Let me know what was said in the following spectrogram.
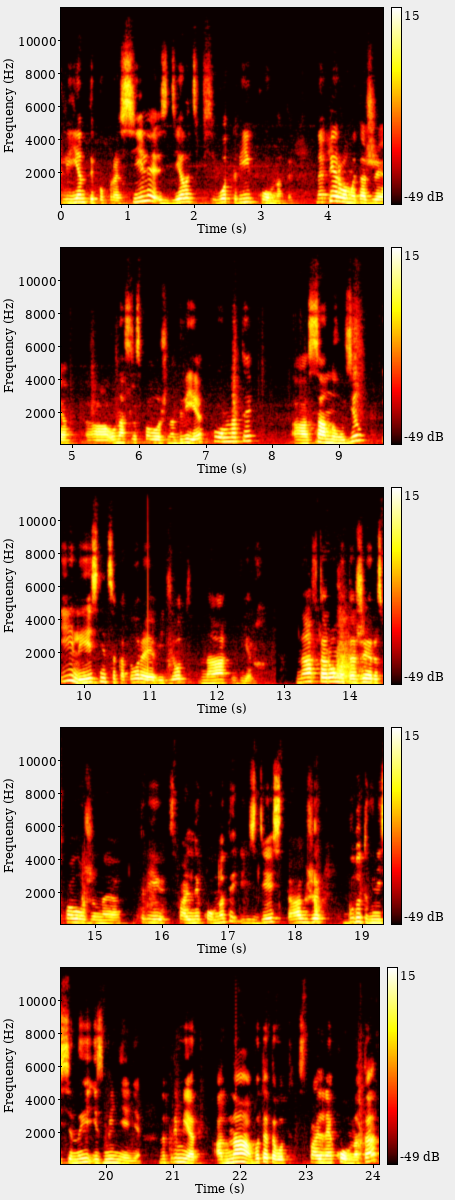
клиенты попросили сделать всего три комнаты. На первом этаже а, у нас расположено две комнаты, а, санузел и лестница, которая ведет наверх. На втором этаже расположены три спальные комнаты, и здесь также будут внесены изменения. Например, одна вот эта вот спальная комната,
